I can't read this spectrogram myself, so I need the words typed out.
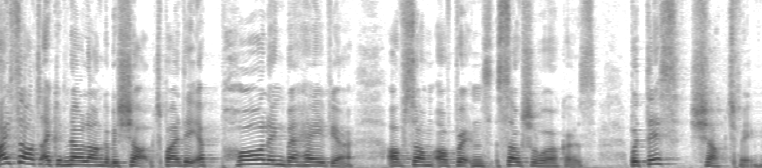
I thought I could no longer be shocked by the appalling behaviour of some of Britain's social workers, but this shocked me.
